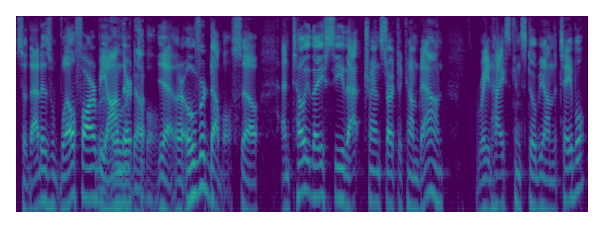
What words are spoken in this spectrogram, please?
So that is well far beyond their double. yeah, they're over double. So until they see that trend start to come down, rate hikes can still be on the table.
